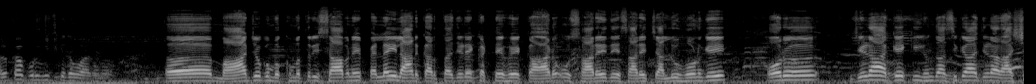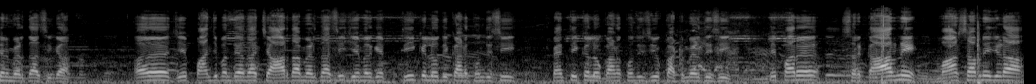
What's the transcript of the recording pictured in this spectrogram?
ਹਲਕਾਪੁਰ ਵਿੱਚ ਕਦੋਂ ਆ ਰਹੀ ਹੈ? ਮਾਨਯੋਗ ਮੁੱਖ ਮੰਤਰੀ ਸਾਹਿਬ ਨੇ ਪਹਿਲਾਂ ਹੀ ਐਲਾਨ ਕਰਤਾ ਜਿਹੜੇ ਕੱਟੇ ਹੋਏ ਕਾਰਡ ਉਹ ਸਾਰੇ ਦੇ ਸਾਰੇ ਚਾਲੂ ਹੋਣਗੇ। ਔਰ ਜਿਹੜਾ ਅੱਗੇ ਕੀ ਹੁੰਦਾ ਸੀਗਾ ਜਿਹੜਾ ਰਾਸ਼ਨ ਮਿਲਦਾ ਸੀਗਾ ਔਰ ਜੇ ਪੰਜ ਬੰਦਿਆਂ ਦਾ ਚਾਰ ਦਾ ਮਿਲਦਾ ਸੀ, ਜੇ ਮਿਲ ਕੇ 30 ਕਿਲੋ ਦੀ ਕਣਕ ਹੁੰਦੀ ਸੀ 35 ਕਿਲੋ ਕਣਕ ਹੁੰਦੀ ਸੀ, ਉਹ ਘੱਟ ਮਿਲਦੀ ਸੀ। ਤੇ ਪਰ ਸਰਕਾਰ ਨੇ, ਮਾਨ ਸਾਹਿਬ ਨੇ ਜਿਹੜਾ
